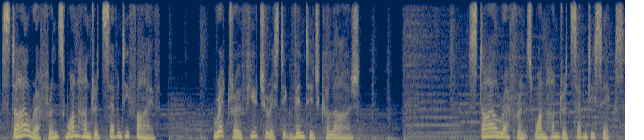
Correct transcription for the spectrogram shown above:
Style reference 175. Retro futuristic vintage collage. Style reference 176.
